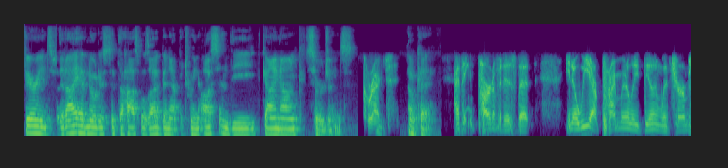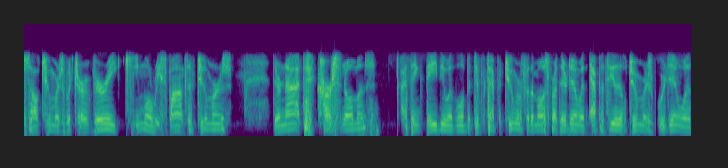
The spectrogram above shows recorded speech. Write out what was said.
variance that I have noticed at the hospitals I've been at between us and the gyn surgeons. Correct. Okay. I think part of it is that you know, we are primarily dealing with germ cell tumors, which are very chemo responsive tumors. They're not carcinomas. I think they deal with a little bit different type of tumor for the most part. They're dealing with epithelial tumors. We're dealing with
